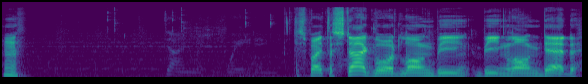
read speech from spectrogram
Waiting. Despite the Stag Lord long being being long dead.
